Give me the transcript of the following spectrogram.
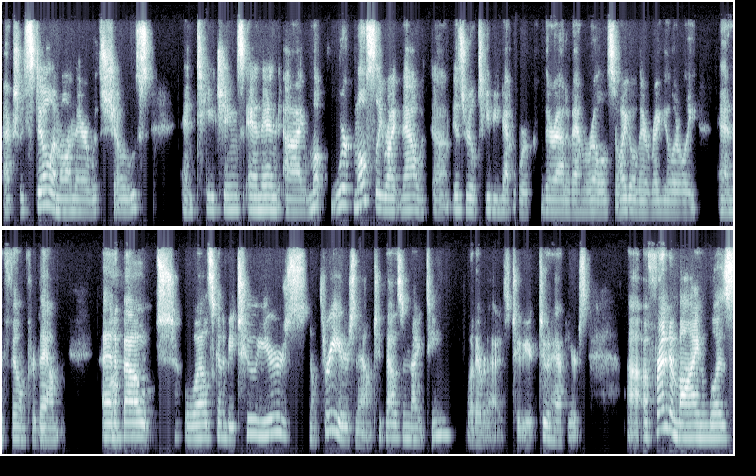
actually still am on there with shows and teachings. And then I mo- work mostly right now with um, Israel TV Network. They're out of Amarillo. So I go there regularly and film for them. And Wow. about, well, it's going to be two years, no, three years now, 2019, whatever that is, two years, two and a half years. Uh, a friend of mine was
